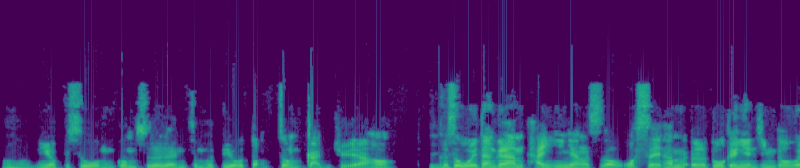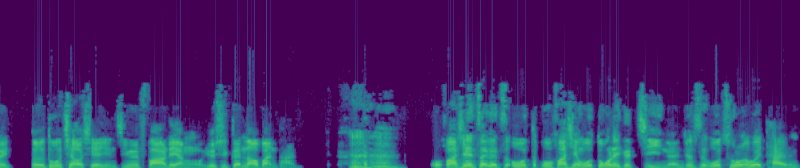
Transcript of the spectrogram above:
哦，你又不是我们公司的人，怎么会比我懂这种感觉啊？哈，可是我一旦跟他们谈营养的时候，哇塞，他们耳朵跟眼睛都会耳朵翘起来，眼睛会发亮哦。尤其跟老板谈，嗯嗯，我发现这个我我发现我多了一个技能，就是我除了会谈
